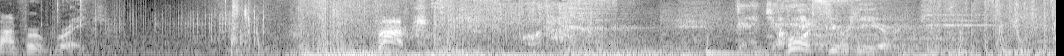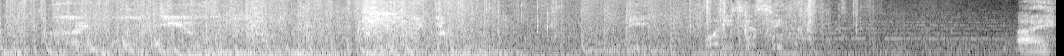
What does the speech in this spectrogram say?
Time for a break. Fuck! Of course you're here! V, what is your status? I...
